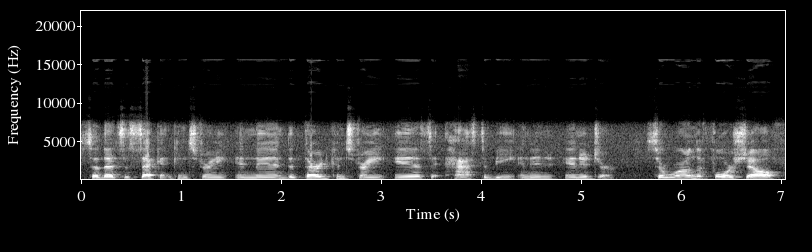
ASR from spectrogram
So that's the second constraint. And then the third constraint is it has to be an integer. So we're on the four shelf.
